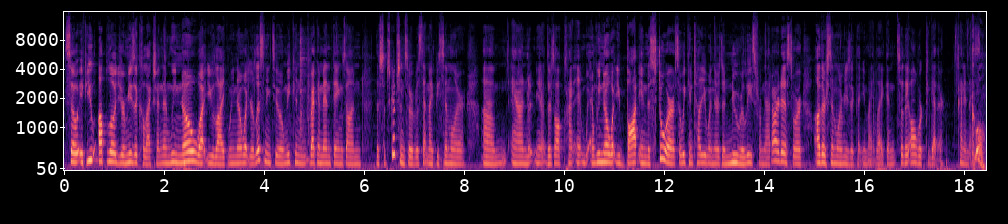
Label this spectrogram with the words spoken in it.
So if you upload your music collection, then we know what you like, we know what you're listening to, and we can recommend things on the subscription service that might be similar. Um, and you know, there's all kind, and, and we know what you bought in the store, so we can tell you when there's a new release from that artist or other similar music that you might like. And so they all work together. It's kind of nice. Cool.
